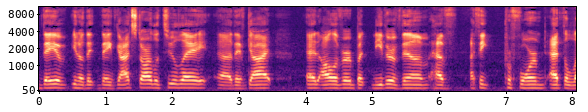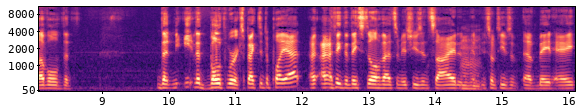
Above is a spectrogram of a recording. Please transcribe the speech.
they have you know they they've got Star Lotulelei, uh, they've got Ed Oliver, but neither of them have I think performed at the level that that that both were expected to play at. I, I think that they still have had some issues inside, and, mm-hmm. and some teams have, have made hay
